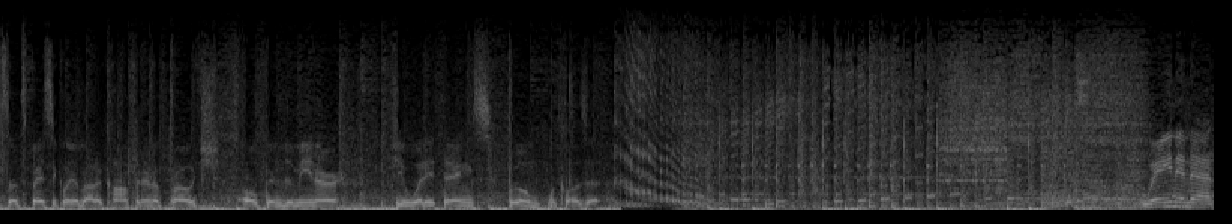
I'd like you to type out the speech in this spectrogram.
So it's basically about a confident approach, open demeanor, a few witty things. Boom, we'll close it. Weighing in at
